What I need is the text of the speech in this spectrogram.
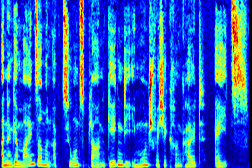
einen gemeinsamen Aktionsplan gegen die Immunschwächekrankheit AIDS.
